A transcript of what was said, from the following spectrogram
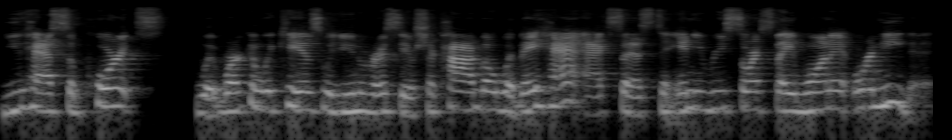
you had supports with working with kids with University of Chicago where they had access to any resource they wanted or needed.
